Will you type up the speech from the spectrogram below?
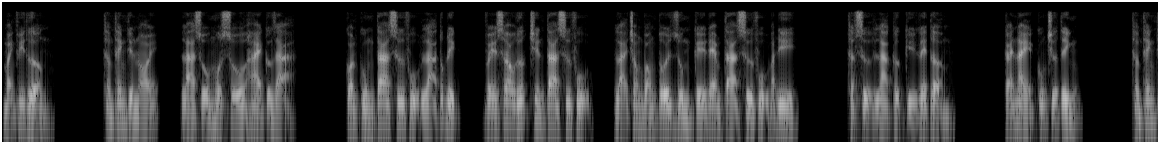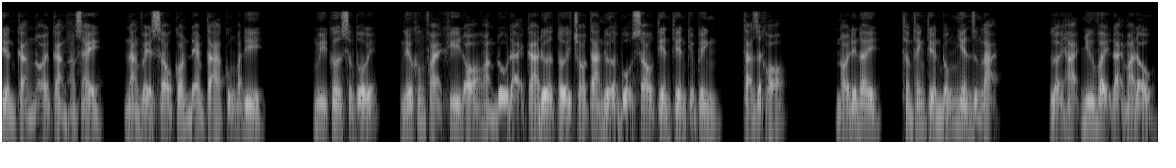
mạnh phi thường, thẩm thanh tiền nói, là số một, số hai cường giả. Còn cùng ta sư phụ là túc địch về sau ước chiến ta sư phụ, lại trong bóng tối dùng kế đem ta sư phụ bắt đi. Thật sự là cực kỳ ghê tởm. Cái này cũng chưa tính. Thẩm thanh tiền càng nói càng hăng say, nàng về sau còn đem ta cũng bắt đi. Nguy cơ sớm tối, nếu không phải khi đó hoàng đồ đại ca đưa tới cho ta nửa bộ sau tiên thiên kiếm kinh, ta rất khó. Nói đến đây, thẩm thanh tiền bỗng nhiên dừng lại. Lợi hại như vậy đại ma đầu.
